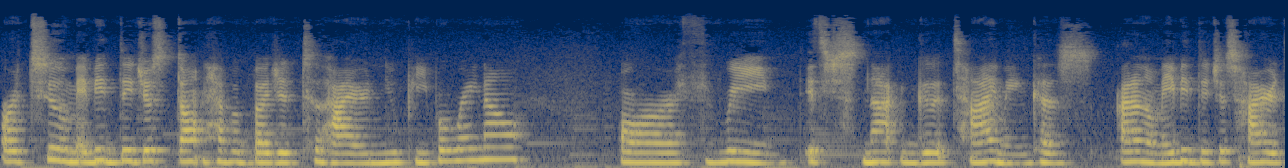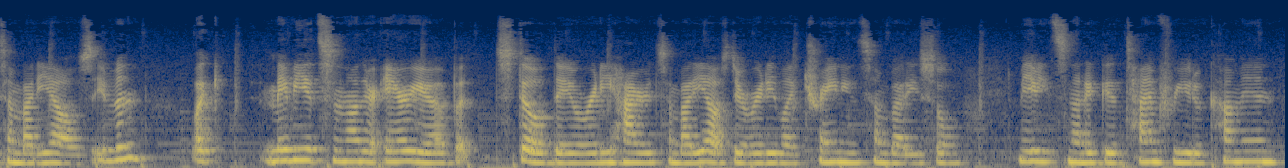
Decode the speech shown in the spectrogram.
Or two, maybe they just don't have a budget to hire new people right now. Or three, it's just not good timing because I don't know, maybe they just hired somebody else. Even like maybe it's another area, but still they already hired somebody else. They're already like training somebody. So maybe it's not a good time for you to come in.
